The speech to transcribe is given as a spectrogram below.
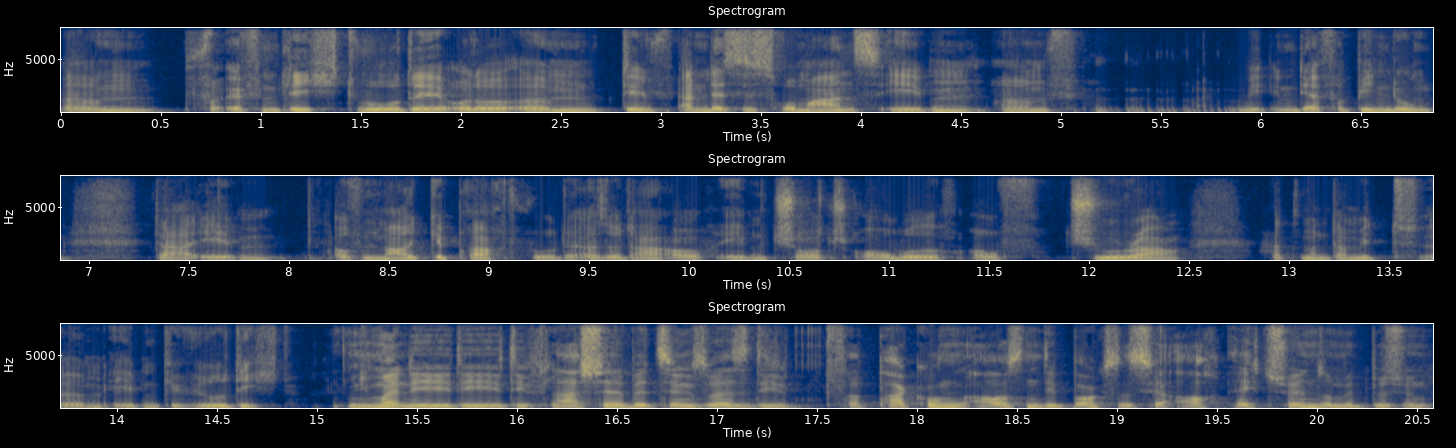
ähm, veröffentlicht wurde oder ähm, die, anlässlich des Romans eben ähm, in der Verbindung da eben auf den Markt gebracht wurde. Also da auch eben George Orwell auf Jura hat man damit ähm, eben gewürdigt. Ich meine, die, die, die Flasche beziehungsweise die Verpackung außen, die Box ist ja auch echt schön, so mit bisschen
